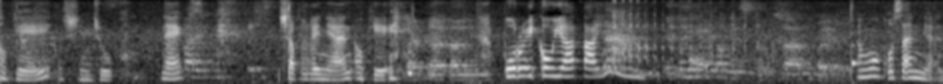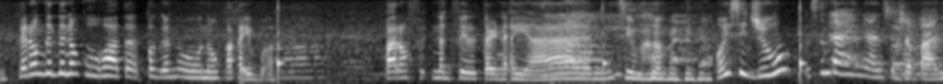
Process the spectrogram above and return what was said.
Okay. Shinjuku. Next. Siya pa rin yan. Okay. Puro ikaw yata yan. Ito yung mag-gets ko. Sa ano ba yan? Ewan ko saan yan. Pero ang ganda ng kuha pag ano, no, kakaiba. Parang fi- nag-filter na. Ayan, si Mami. Oy, si Ju? Saan tayo niyan? Sa Japan?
